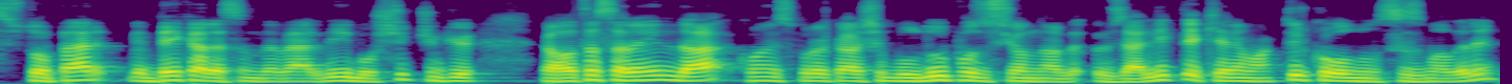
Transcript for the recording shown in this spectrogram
stoper ve bek arasında verdiği boşluk. Çünkü Galatasaray'ın da Konyaspor'a karşı bulduğu pozisyonlarda özellikle Kerem Aktürkoğlu'nun sızmaları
